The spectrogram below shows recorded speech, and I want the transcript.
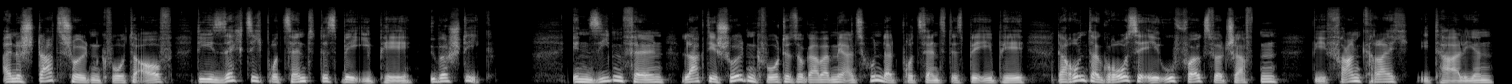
eine Staatsschuldenquote auf, die 60 Prozent des BIP überstieg. In sieben Fällen lag die Schuldenquote sogar bei mehr als 100 Prozent des BIP, darunter große EU-Volkswirtschaften wie Frankreich, Italien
